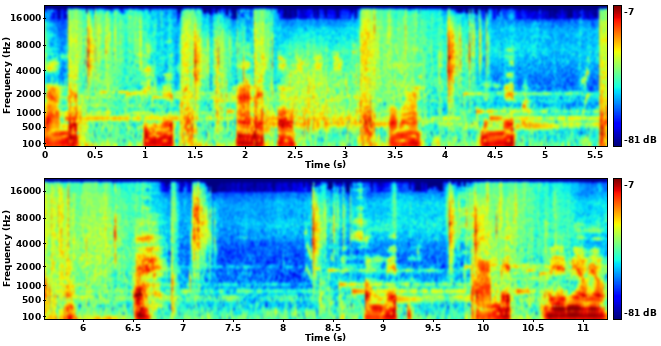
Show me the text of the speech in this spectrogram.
สามเม็ดสี่เม็ดห้าเม็ดพอ ต่อมาหนึ่งเม็ดอะอะสองเม็ดสามเม็ดเฮ้ยไม่เอาไม่เอา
